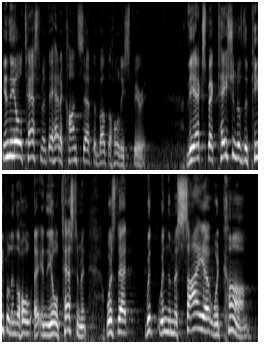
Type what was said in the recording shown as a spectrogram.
In the Old Testament, they had a concept about the Holy Spirit. The expectation of the people in the, whole, uh, in the Old Testament was that with, when the Messiah would come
